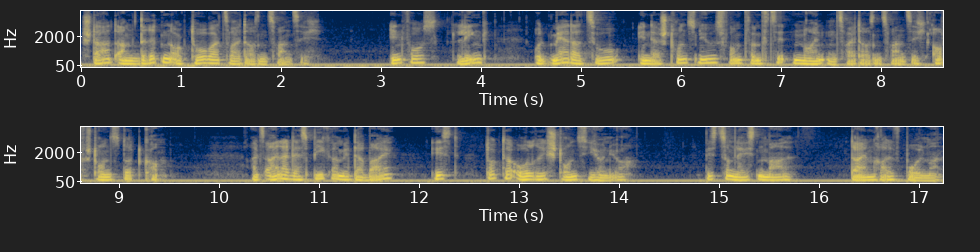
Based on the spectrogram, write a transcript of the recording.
Start am 3. Oktober 2020. Infos, Link und mehr dazu in der Strunz News vom 15.09.2020 auf strunz.com. Als einer der Speaker mit dabei ist Dr. Ulrich Strunz Jr. Bis zum nächsten Mal, dein Ralf Bohlmann.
